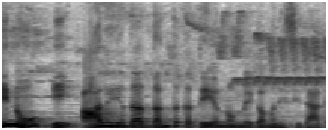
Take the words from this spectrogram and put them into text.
ಇನ್ನು ಈ ಆಲಯದ ದಂತಕಥೆಯನ್ನೊಮ್ಮೆ ಗಮನಿಸಿದಾಗ,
